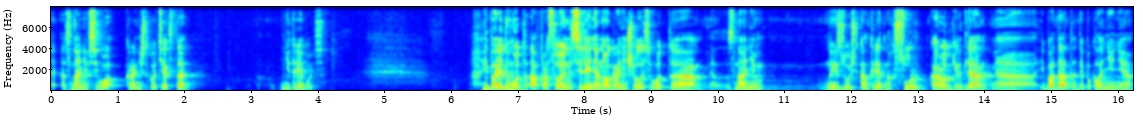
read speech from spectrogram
э, знание всего коранического текста не требуется. И поэтому вот а, простое население, оно ограничивалось вот знанием наизусть конкретных сур, коротких для ибадата, для поклонения,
